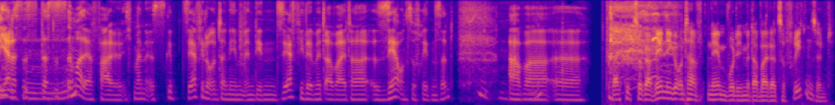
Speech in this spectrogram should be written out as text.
Ja, das ist, das ist Mhm. immer der Fall. Ich meine, es gibt sehr viele Unternehmen, in denen sehr viele Mitarbeiter sehr unzufrieden sind. Aber Vielleicht gibt es sogar wenige Unternehmen, wo die Mitarbeiter zufrieden sind.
